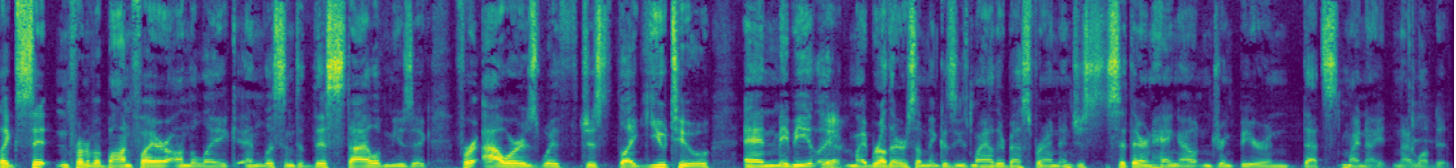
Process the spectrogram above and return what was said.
like sit in front of a bonfire on the lake and listen to this style of music for hours with just like you two and maybe like Yeah. my brother or something because he's my other best friend and just sit there and hang out and drink beer and that's my night and I loved it.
